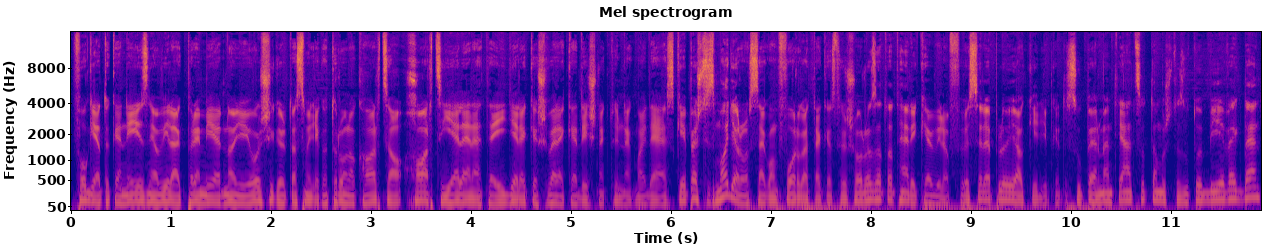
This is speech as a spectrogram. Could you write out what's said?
fogjátok-e nézni, a világ premier nagyon jól sikerült, azt mondják a trónok harca, harci jelenetei gyerekes verekedésnek tűnnek majd ehhez képest. Ez Magyarországon forgatták ezt a sorozatot, Henry Cavill a főszereplője, aki egyébként a superman játszotta most az utóbbi években,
